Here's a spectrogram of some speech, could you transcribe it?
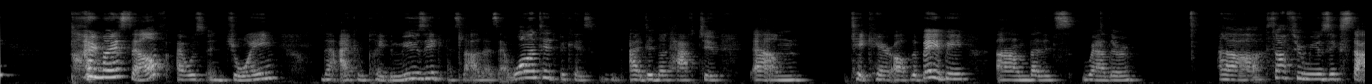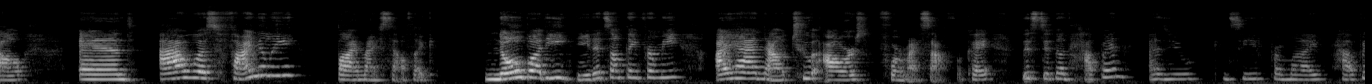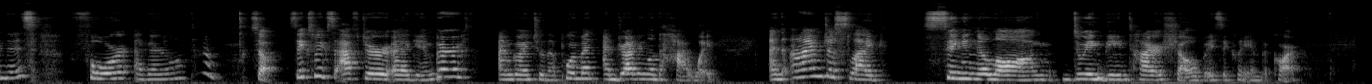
by myself. I was enjoying that I can play the music as loud as I wanted because I did not have to um, take care of the baby, um, but it's rather uh, softer music style. And I was finally by myself. Like nobody needed something from me. I had now two hours for myself. Okay, this did not happen as you can see from my happiness for a very long time. So six weeks after uh, giving birth, I'm going to the appointment. I'm driving on the highway, and I'm just like singing along, doing the entire show basically in the car.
